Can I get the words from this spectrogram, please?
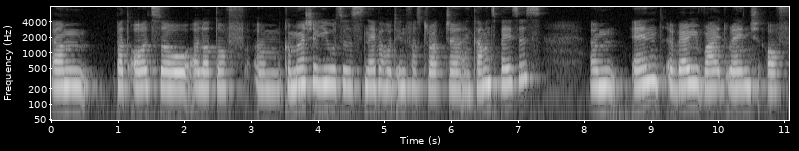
um, but also a lot of um, commercial uses, neighborhood infrastructure, and common spaces um, and a very wide range of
